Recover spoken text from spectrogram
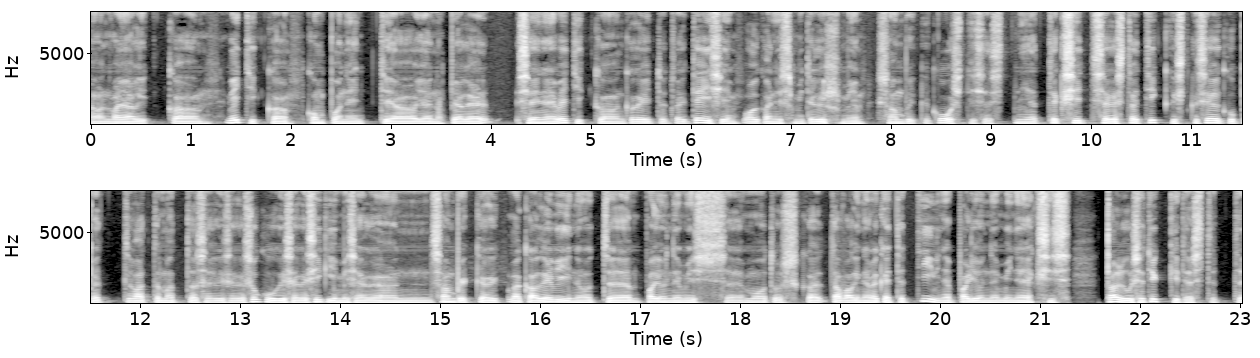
on vajalik ka vetika komponent ja, ja noh, peale seene ja vetika on ka leitud veel teisi organismide rühmi sambrike koostisest, nii et eks siit sellest artiklist ka selgub, et vaatamata sellisele sugulisele sigimisele on sambrike väga levinud paljunemismoodus ka tavaline vegetatiivne paljunemine, ehk siis taluse tükkidest, et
